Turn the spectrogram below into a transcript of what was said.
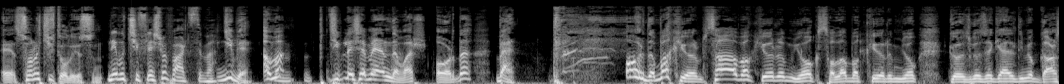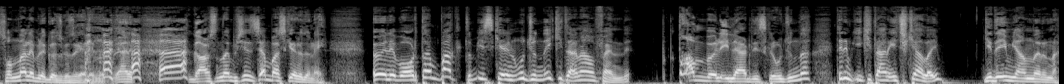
e, sonra çift oluyorsun Ne bu çiftleşme partisi mi? gibi. Ama çiftleşemeyen de var orada ben. Orada bakıyorum sağa bakıyorum yok sola bakıyorum yok göz göze geldiğim yok garsonlarla bile göz göze gelemiyorum. Yani garsondan bir şey isteyeceğim başka yere döneyim. Öyle bir ortam baktım iskelenin ucunda iki tane hanımefendi. Tam böyle ileride iskelenin ucunda. Dedim ki iki tane içki alayım gideyim yanlarına.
